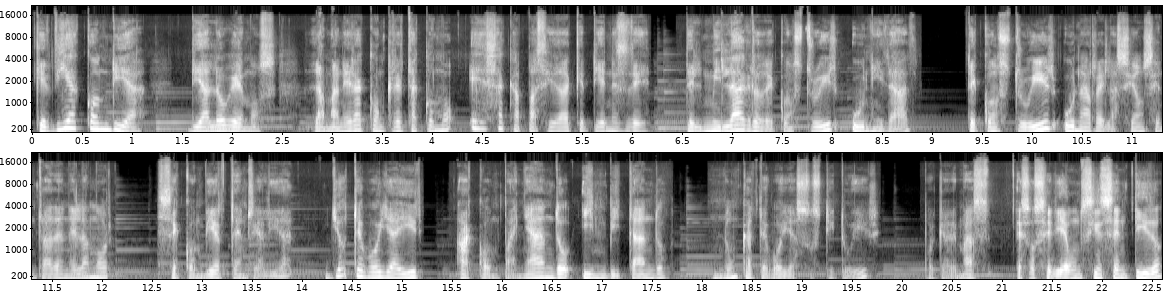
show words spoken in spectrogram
que día con día dialoguemos la manera concreta como esa capacidad que tienes de, del milagro de construir unidad, de construir una relación centrada en el amor, se convierta en realidad. Yo te voy a ir acompañando, invitando, nunca te voy a sustituir, porque además eso sería un sinsentido.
